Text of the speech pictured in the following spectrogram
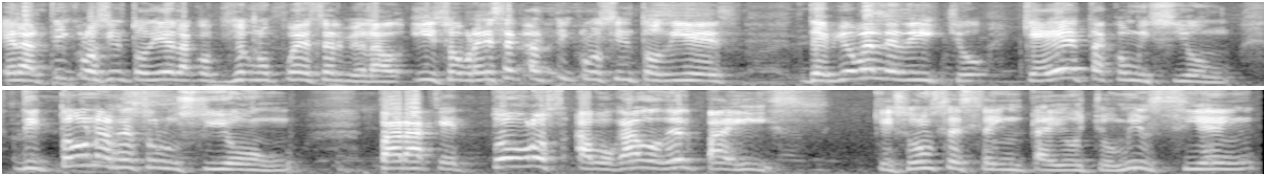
El artículo 110 de la Constitución no puede ser violado. Y sobre ese artículo 110, debió haberle dicho que esta comisión dictó una resolución para que todos los abogados del país, que son 68.100,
